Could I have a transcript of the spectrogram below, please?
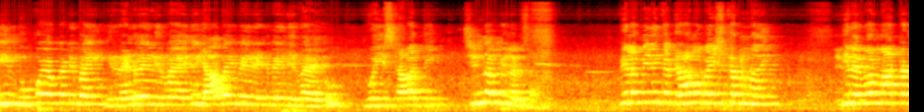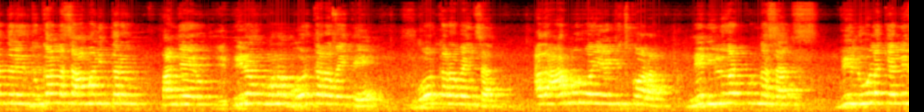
ఈ ముప్పై ఒకటి బై రెండు వేల ఇరవై ఐదు యాభై బై రెండు వేల ఇరవై ఐదు ఈ శ్రవంతి చిన్న పిల్లలు సార్. పిల్ల మీద ఇంకా గ్రామ బహిష్కరణ ఉన్నది. వీళ్ళు ఎవరు మాట్లాడతలేదు దుకాణంలో సామాన్ ఇస్తారు పని చేయరు. ఈరోజు మొన్న బోర్ ఖరాబ్ అయితే బోర్ ఖరాబ్ అయింది సార్. అది ఆర్మూర్ పోయి వేయించుకోవాలా? నేను ఇల్లు కట్టుకుంటున్నా సార్. వీళ్ళ ఊళ్ళకి వెళ్ళి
